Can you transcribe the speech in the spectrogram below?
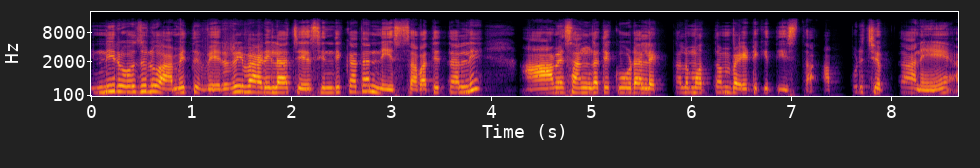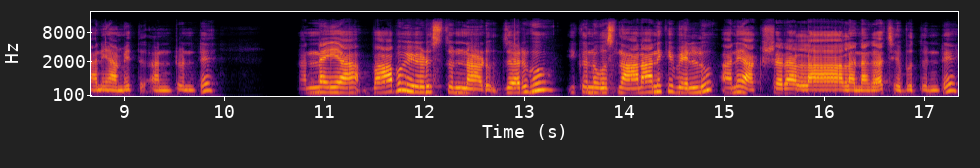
ఇన్ని రోజులు అమిత్ వెర్రివాడిలా చేసింది కదా నీ సవతి తల్లి? ఆమె సంగతి కూడా లెక్కలు మొత్తం బయటికి తీస్తా. అప్పుడు చెప్తానే అని అమిత్ అంటుంటే అన్నయ్య బాబు ఏడుస్తున్నాడు. జరుగు ఇక నువ్వు స్నానానికి వెళ్ళు అని అక్షరాలాలనగా చెబుతుంటే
